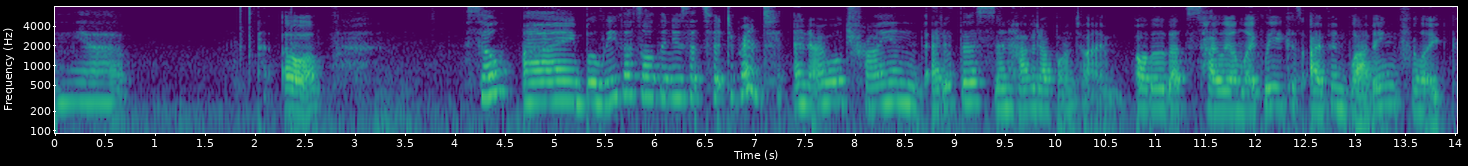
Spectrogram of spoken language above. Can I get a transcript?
Yeah. Oh well. So I believe that's all the news that's fit to print and I will try and edit this and have it up on time. Although that's highly unlikely because I've been blabbing for like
